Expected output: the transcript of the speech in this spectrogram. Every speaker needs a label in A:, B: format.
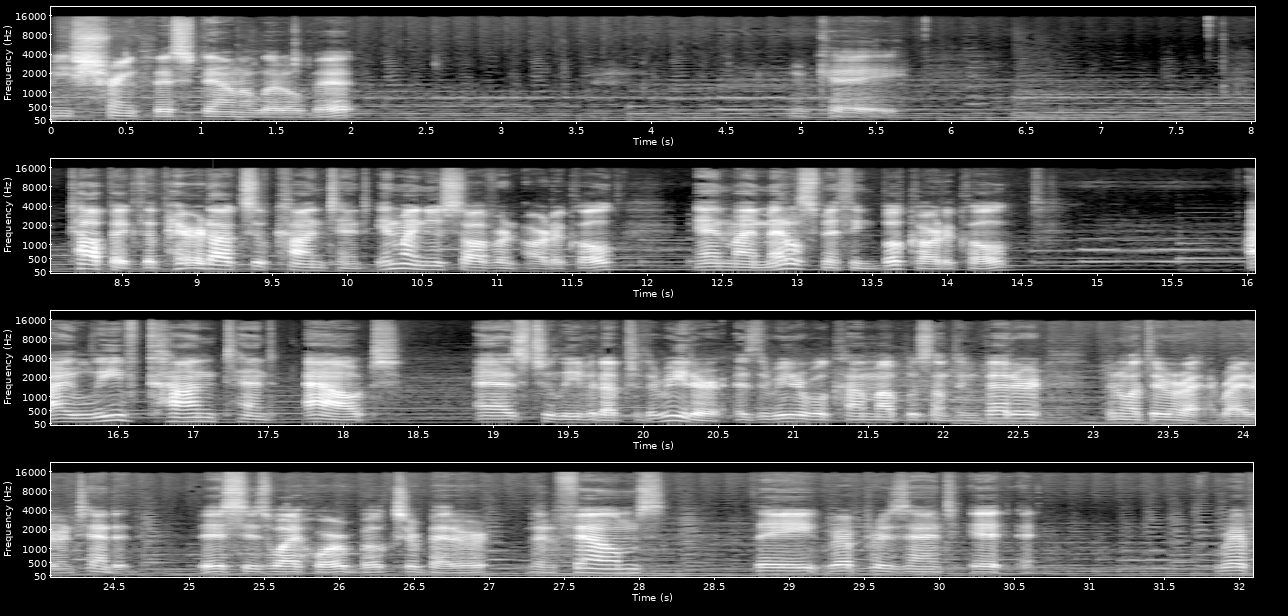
A: me shrink this down a little bit. Okay. Topic The Paradox of Content. In my New Sovereign article and my Metalsmithing book article, I leave content out as to leave it up to the reader, as the reader will come up with something better than what the writer intended. This is why horror books are better than films. They represent it. Rep,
